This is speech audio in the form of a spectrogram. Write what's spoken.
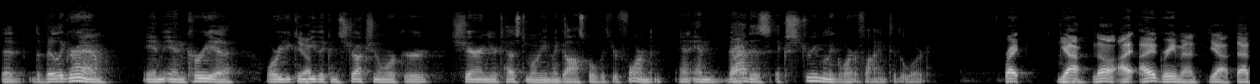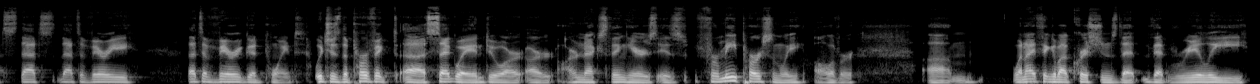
the, the Billy Graham in in Korea, or you can be the construction worker sharing your testimony in the gospel with your foreman, and and that Right. is extremely glorifying to the Lord. Right. Yeah. Mm-hmm. No, I, I agree, man. Yeah, that's that's that's a very that's a very good point. Which is the perfect uh, segue into our, our our next thing here is is for me personally, Oliver. Um, when I think about Christians that that really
